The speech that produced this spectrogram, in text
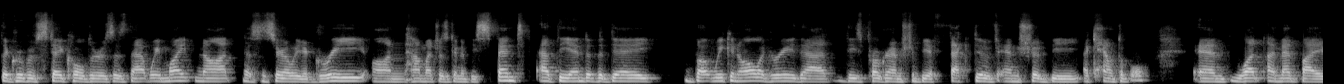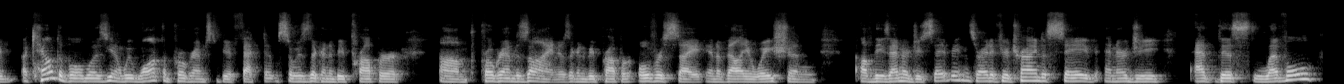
the group of stakeholders is that we might not necessarily agree on how much is going to be spent at the end of the day but we can all agree that these programs should be effective and should be accountable. And what I meant by accountable was, you know, we want the programs to be effective. So, is there going to be proper um, program design? Is there going to be proper oversight and evaluation of these energy savings? Right? If you're trying to save energy at this level,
